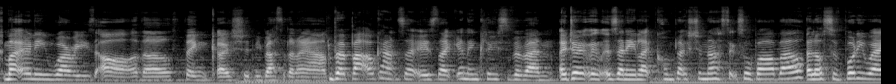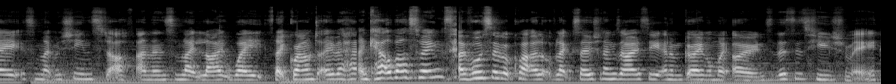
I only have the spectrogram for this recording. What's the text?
my only worries are they'll think I should be better than I am. But Battle Cancer is like an inclusive event. I don't think there's any like complex gymnastics or barbell. A lot of body weight, some like machine stuff, and then some like lightweight, like ground overhead and kettlebell swings. I've also got quite a lot of like social anxiety and I'm going on my own. So this is huge for me.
